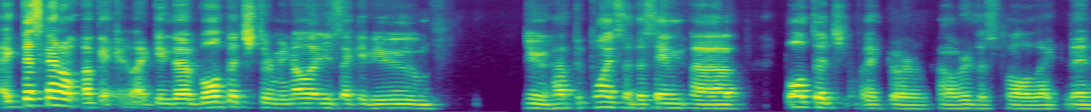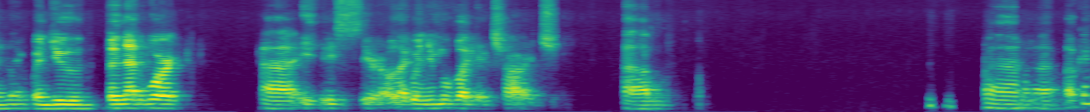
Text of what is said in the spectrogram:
like that's kind of, okay, like in the voltage terminology, it's like if you, you have two points at the same uh, voltage, like, or however that's called, like, then, like, when you, the network, uh, is zero, like, when you move like a charge. Um. Uh, okay,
